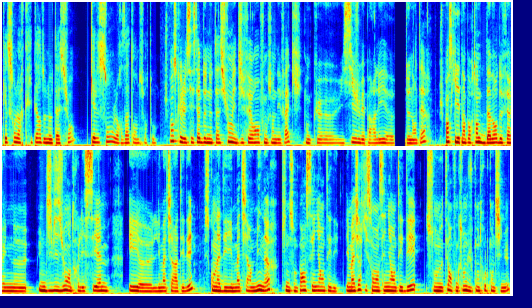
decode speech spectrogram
Quels sont leurs critères de notation? Quelles sont leurs attentes surtout? Je pense que le système de notation est différent en fonction des facs. Donc ici, je vais parler de Nanterre. Je pense qu'il est important d'abord de faire une, division entre les CM et euh, les matières ATD, puisqu'on a des matières mineures qui ne sont pas enseignées en TD. Les matières qui sont enseignées en TD sont notées en fonction du contrôle continu.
